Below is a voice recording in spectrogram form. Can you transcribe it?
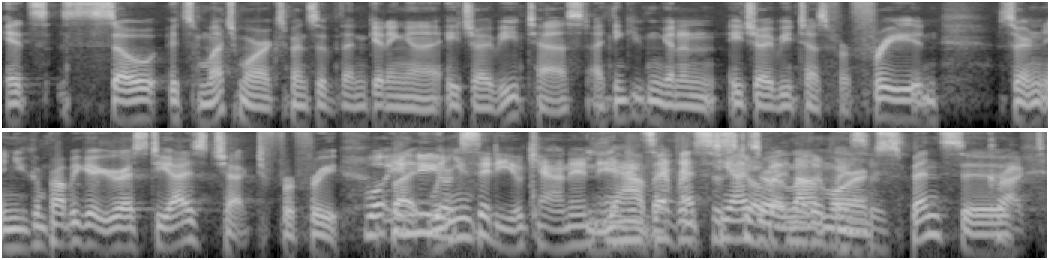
it's so it's much more expensive than getting a HIV test. I think you can get an HIV test for free and certain, and you can probably get your STIs checked for free. Well, But in New York you- City, you can. And, yeah, and in San but Francisco, STIs are but a lot more places. expensive. Correct.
